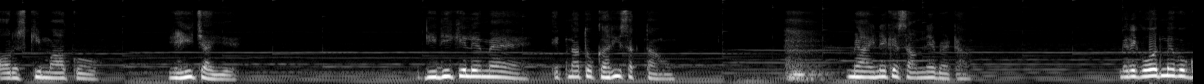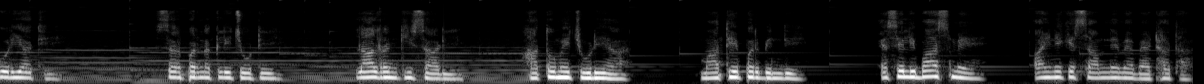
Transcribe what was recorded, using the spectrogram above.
और उसकी माँ को यही चाहिए। दीदी के लिए मैं इतना तो कर ही सकता हूँ। मैं आईने के सामने बैठा। मेरे गोद में वो गुड़िया थी। सर पर नकली चोटी, लाल रंग की साड़ी, हाथों में चूड़ियाँ, माथे पर बिंदी। ऐसे लिबास में आईने के सामने मैं बैठा था।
